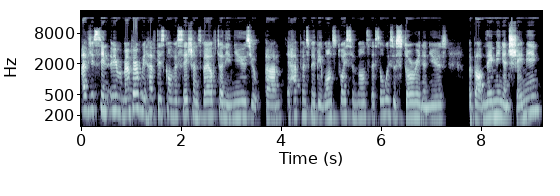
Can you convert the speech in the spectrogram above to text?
Have you seen? You remember we have these conversations very often in news. You, um, it happens maybe once, twice a month. There's always a story in the news about naming and shaming.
